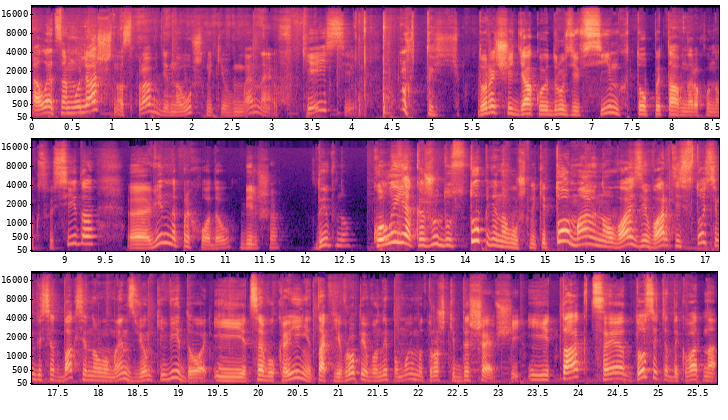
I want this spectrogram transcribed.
Але це муляж, насправді, наушники в мене в кейсі. Ух ти! До речі, дякую, друзі, всім, хто питав на рахунок сусіда. Е, він не приходив більше. Дивно. Коли я кажу доступні навушники, то маю на увазі вартість 170 баксів на момент зйомки відео. І це в Україні, так в Європі вони, по-моєму, трошки дешевші. І так, це досить адекватна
